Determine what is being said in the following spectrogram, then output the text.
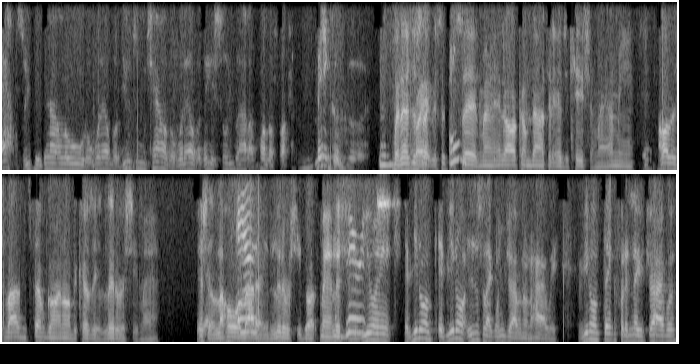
App, so you can download or whatever YouTube channels or whatever. They show you how to motherfucking make a good. But that's just Right. like the sister said, man. It all comes down to the education, man. I mean, all this violent stuff going on because of illiteracy, man. There's a lo- whole lot of illiteracy going. Man, listen, There's- if you ain't, if you don't, if you don't, it's just like when you're driving on the highway. If you don't think for the next driver,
